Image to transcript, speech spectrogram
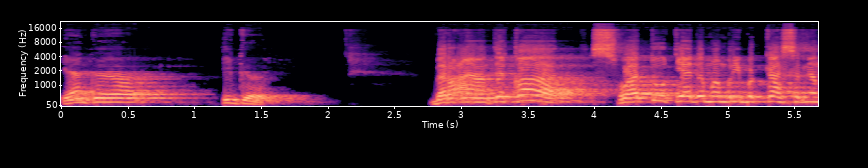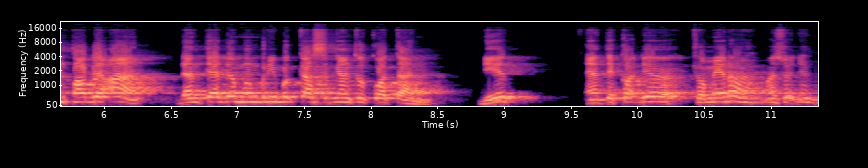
Yang ketiga, Berantiqad suatu tiada memberi bekas dengan tabiat dan tiada memberi bekas dengan kekuatan. Dia antiqad dia comel maksudnya.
